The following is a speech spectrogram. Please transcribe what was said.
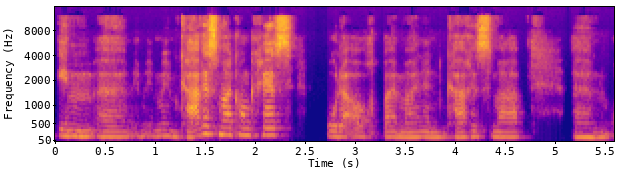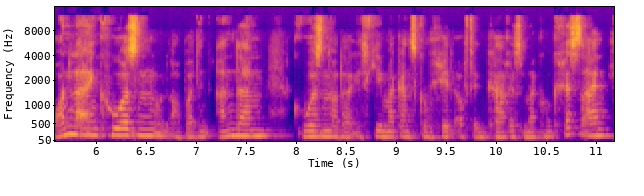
im, äh, im, im Charisma-Kongress oder auch bei meinen Charisma ähm, Online-Kursen und auch bei den anderen Kursen oder ich gehe mal ganz konkret auf den Charisma-Kongress ein.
